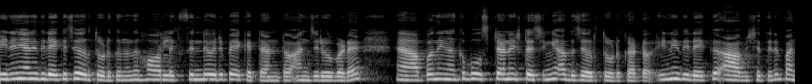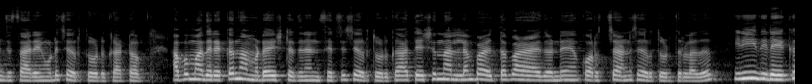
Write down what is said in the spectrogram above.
പിന്നെ ഞാൻ ഇതിലേക്ക് ചേർത്ത് കൊടുക്കുന്നത് ഹോർലിക്സിന്റെ ഒരു പാക്കറ്റാണ് കേട്ടോ അഞ്ച് രൂപയുടെ. അപ്പോൾ നിങ്ങൾക്ക് ബൂസ്റ്റാണ് ഇഷ്ടമെങ്കിൽ അത് ചേർത്ത് കൊടുക്കാം കേട്ടോ ഇനി ഇതിലേക്ക് ആവശ്യത്തിന് പഞ്ചസാരയും കൂടി ചേർത്ത് കൊടുക്കാം കേട്ടോ അപ്പോൾ മധുരക്കം നമ്മുടെ ഇഷ്ടത്തിനനുസരിച്ച് ചേർത്ത് കൊടുക്കുക. അത്യാവശ്യം നല്ല പഴുത്ത പഴമായതുകൊണ്ട് ഞാൻ കുറച്ചാണ് ചേർത്ത് കൊടുത്തുള്ളത് ഇനി ഇതിലേക്ക്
